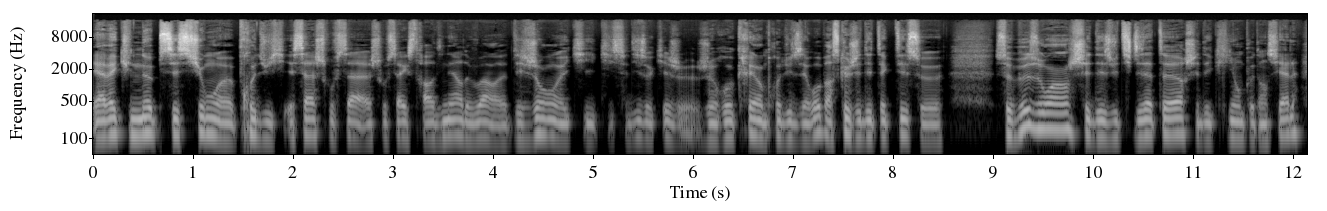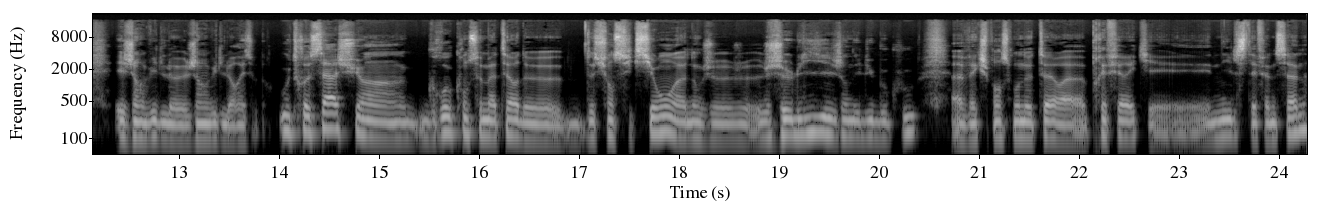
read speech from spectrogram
et avec une obsession euh, produit. Et ça, je trouve ça, extraordinaire de voir des gens qui, se disent, OK, je, recrée un produit de zéro parce que j'ai détecté ce, besoin chez des utilisateurs, chez des clients potentiels, et j'ai envie de le résoudre. Outre ça, je suis un gros consommateur de, science-fiction, euh, donc je, lis et j'en ai lu beaucoup, avec je pense mon auteur euh, préféré qui est Neil Stephenson,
